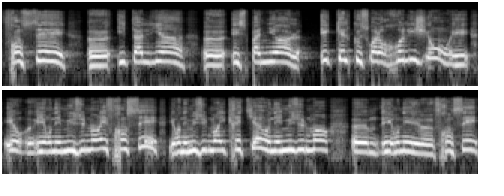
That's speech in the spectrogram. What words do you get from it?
français, euh, italiens, euh, espagnols et quelle que soit leur religion. Et, on est musulman et français, et on est musulman et chrétien, on est musulman euh, et on est euh, français,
